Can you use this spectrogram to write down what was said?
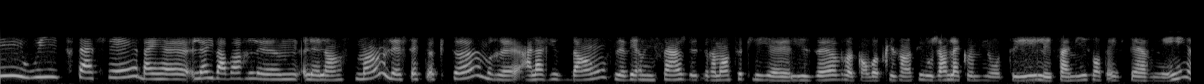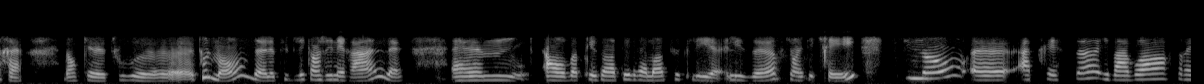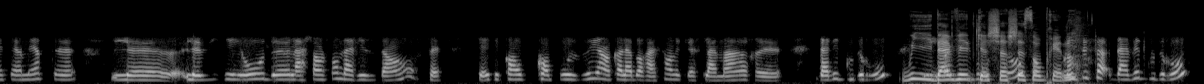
tout à fait. Ben, euh, là, il va y avoir le, lancement le 7 octobre euh, à la résidence, le vernissage de vraiment toutes les, euh, les œuvres qu'on va présenter aux gens de la communauté. Les familles sont invitées à venir, donc tout, tout le monde, le public en général. on va présenter vraiment toutes les, les œuvres qui ont été créées. Sinon, après ça, il va y avoir sur Internet le, le vidéo de la chanson de la résidence qui a été composé en collaboration avec le slammer euh, David Goudreau. Oui, David, que je cherchais son prénom. Oui, c'est ça, David Goudreau,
